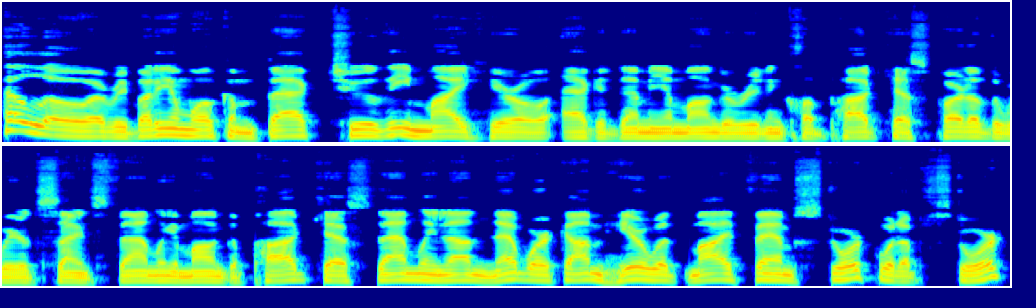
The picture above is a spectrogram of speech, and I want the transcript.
Hello, everybody, and welcome back to the My Hero Academia Manga Reading Club podcast, part of the Weird Science Family, a manga podcast family, not network. I'm here with my fam Stork. What up, Stork?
